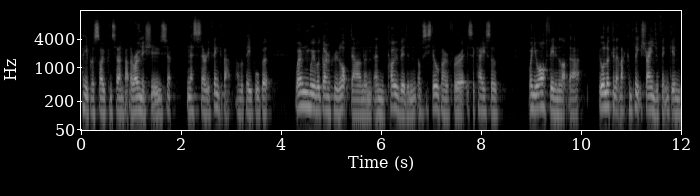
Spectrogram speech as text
people are so concerned about their own issues, you don't necessarily think about other people. But when we were going through lockdown and, and COVID, and obviously still going through it, it's a case of when you are feeling like that, you're looking at that complete stranger thinking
